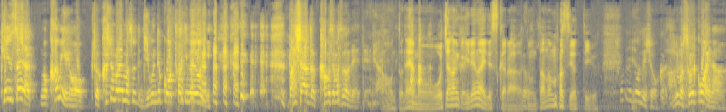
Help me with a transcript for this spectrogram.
検査薬の紙を、ちょっと貸してもらいますって自分でこう滝のように、バシャーっとかぶせますので、って。いや、ほんとね、もう、お茶なんか入れないですから、頼みますよっていう。それどうでしょうか。でもそれ怖いな。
